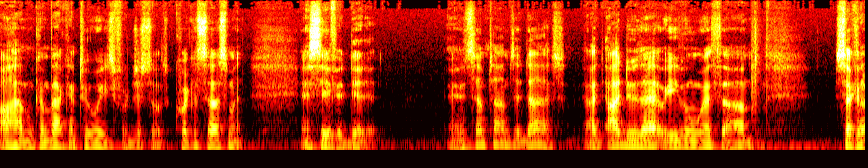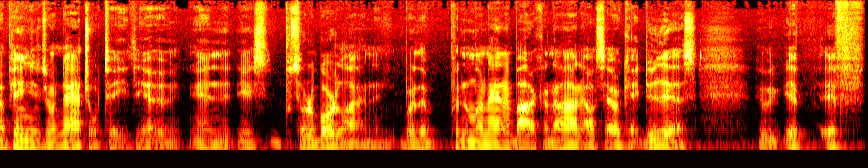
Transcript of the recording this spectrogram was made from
I'll have them come back in two weeks for just a quick assessment and see if it did it. And sometimes it does. I, I do that even with um, second opinions on natural teeth, you know, and it's sort of borderline. And whether putting them on antibiotic or not, I'll say, okay, do this. If, if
